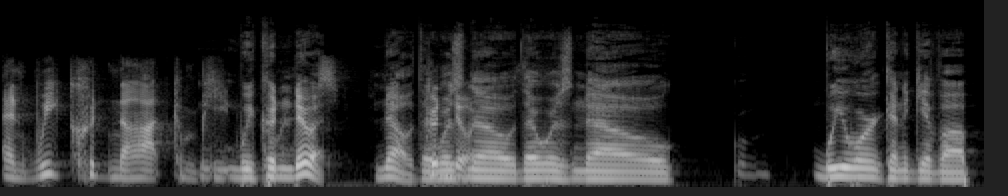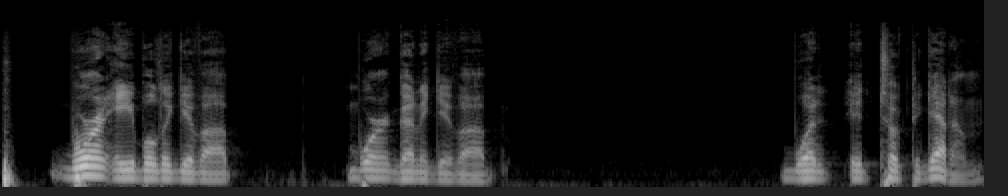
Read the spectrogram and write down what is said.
and we could not compete. we couldn't do it. No, there Couldn't was do it. no. There was no. We weren't going to give up. weren't able to give up. weren't going to give up what it took to get him.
